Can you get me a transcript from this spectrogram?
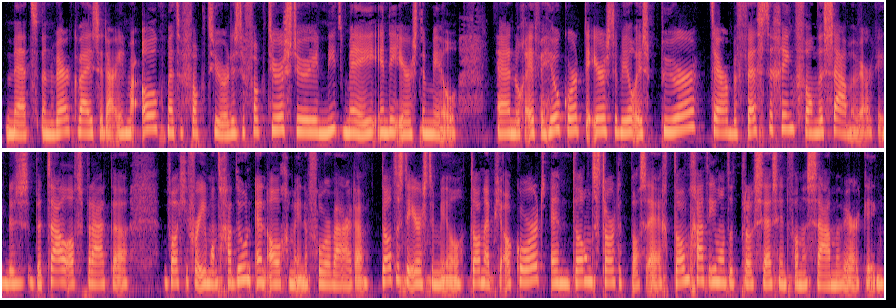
Met een werkwijze daarin, maar ook met de factuur. Dus de factuur stuur je niet mee in die eerste mail. En nog even heel kort, de eerste mail is puur ter bevestiging van de samenwerking. Dus betaalafspraken, wat je voor iemand gaat doen en algemene voorwaarden. Dat is de eerste mail. Dan heb je akkoord en dan start het pas echt. Dan gaat iemand het proces in van een samenwerking.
